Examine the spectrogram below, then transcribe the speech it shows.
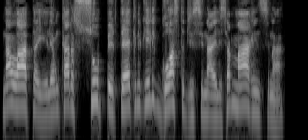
na lata aí. Ele é um cara super técnico e ele gosta de ensinar, ele se amarra em ensinar.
